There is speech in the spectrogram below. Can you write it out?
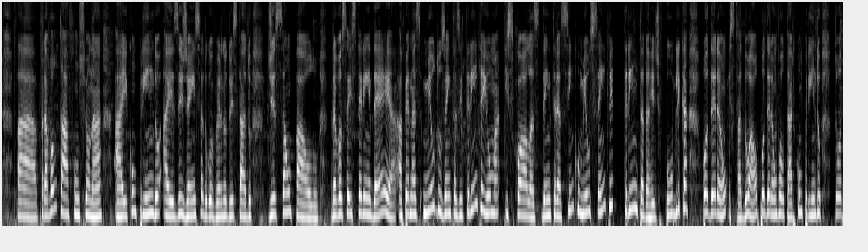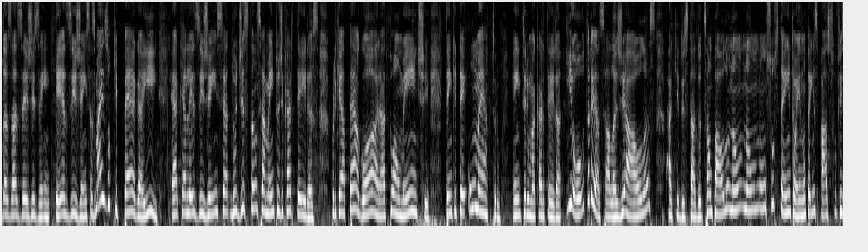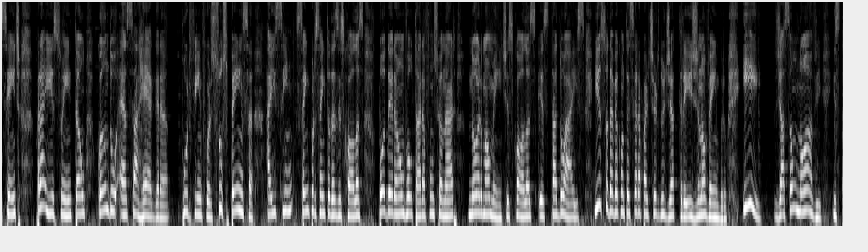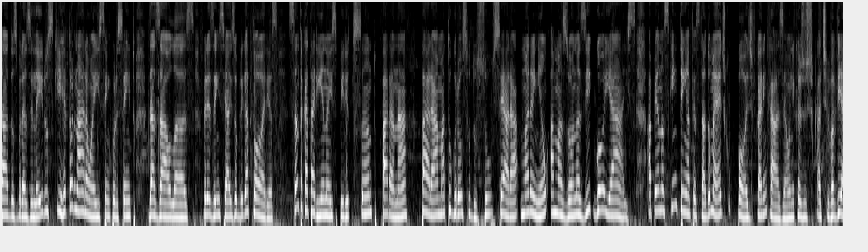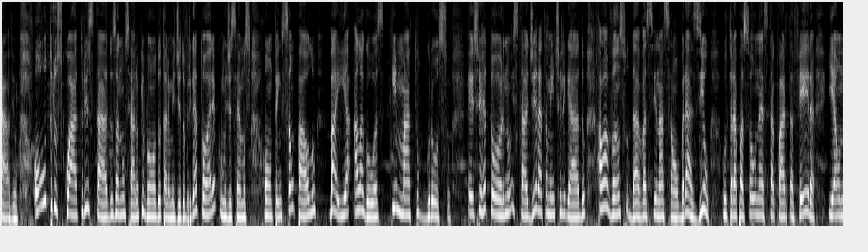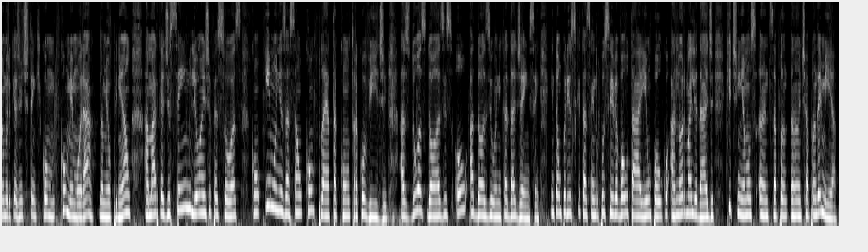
para voltar a funcionar aí cumprindo a exigência do governo do estado de São Paulo. Para vocês terem ideia, apenas 1.231 escolas dentre as 5.130 da rede pública poderão estadual poderão voltar cumprindo todas as exigências. Mas o que pega aí é aquela exigência do distanciamento de carteiras, porque até agora, atualmente, tem que ter um metro entre uma carteira e outra, e as salas de aulas aqui do estado de São Paulo não, não, não sustentam, e não tem espaço suficiente para isso. Então, quando essa regra por fim for suspensa, aí sim 100% das escolas poderão voltar a funcionar normalmente, escolas estaduais. Isso deve acontecer a partir do dia 3 de novembro. E já são nove estados brasileiros que retornaram aí 100% das aulas presenciais obrigatórias. Santa Catarina, Espírito Santo, Paraná, Pará, Mato Grosso do Sul, Ceará, Maranhão, Amazonas e Goiás. Apenas quem tem atestado médico pode ficar em casa, é a única justificativa viável. Outros quatro estados anunciaram que vão adotar a medida obrigatória, como dissemos ontem, São Paulo, Bahia, Alagoas e Mato Grosso. Este retorno está diretamente ligado ao avanço da vacinação. O Brasil ultrapassou nesta quarta-feira, e é um número que a gente tem que com- comemorar, na minha opinião, a marca de 100 milhões de pessoas com imunização completa contra a Covid. As duas doses ou a dose única da Janssen. Então, por isso que está sendo possível voltar aí um pouco à normalidade que tínhamos antes a, a pandemia.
